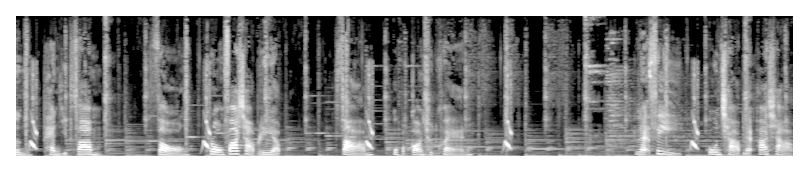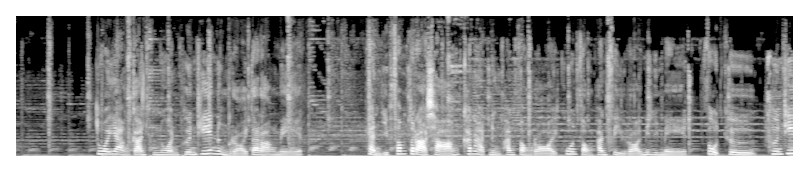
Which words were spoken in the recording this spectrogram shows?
1. แผ่นยิปซัม 2. โครงฝ้าฉาบเรียบ 3. อุปกรณ์ชุดแขวน และ 4. ปูนฉาบและผ้าฉาบ ตัวอย่างการคำนวณพื้นที่ 100 ตารางเมตร แผ่นยิปซัมตราช้างขนาด 1,200 คูณ 2,400 มิลลิเมตร สูตรคือ พื้นที่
